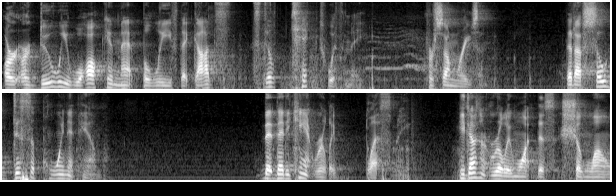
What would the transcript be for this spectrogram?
Or, or do we walk in that belief that God's still ticked with me for some reason? That I've so disappointed him that, that he can't really bless me. He doesn't really want this shalom,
